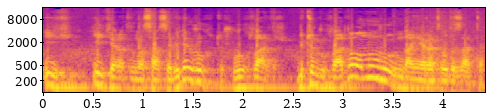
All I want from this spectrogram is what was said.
İlk, ilk yaratılması hasebiyle ruhtur, ruhlardır. Bütün ruhlar da onun ruhundan yaratıldı zaten.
